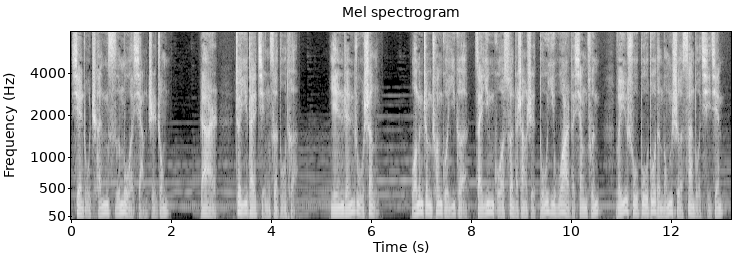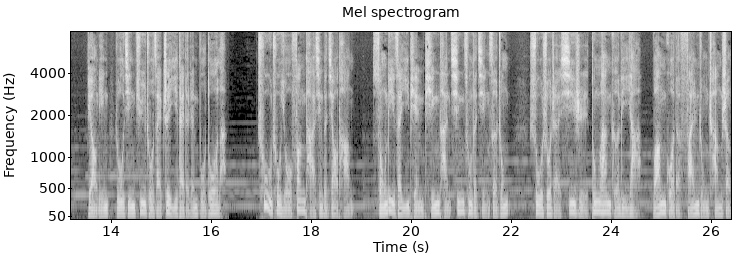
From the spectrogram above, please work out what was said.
陷入沉思默想之中。然而这一带景色独特，引人入胜。我们正穿过一个在英国算得上是独一无二的乡村，为数不多的农舍散落其间，表明如今居住在这一带的人不多了。处处有方塔形的教堂，耸立在一片平坦青葱的景色中，述说着昔日东安格利亚王国的繁荣昌盛。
